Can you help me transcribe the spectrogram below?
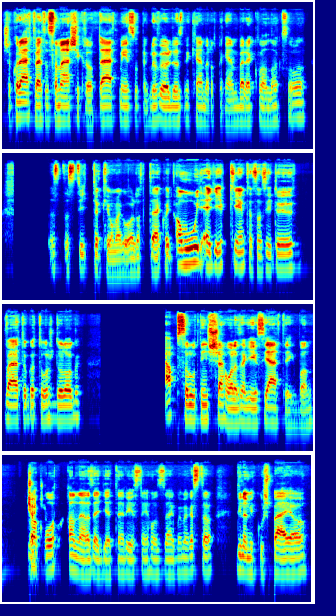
és akkor átváltasz a másikra, ott átmész, ott meg lövöldözni kell, mert ott meg emberek vannak, szóval ezt, ezt így tök jó megoldották, hogy amúgy egyébként ez az időváltogatós dolog abszolút nincs sehol az egész játékban. Csak csak ott, annál az egyetlen résznél hozzák be, meg ezt a dinamikus pálya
